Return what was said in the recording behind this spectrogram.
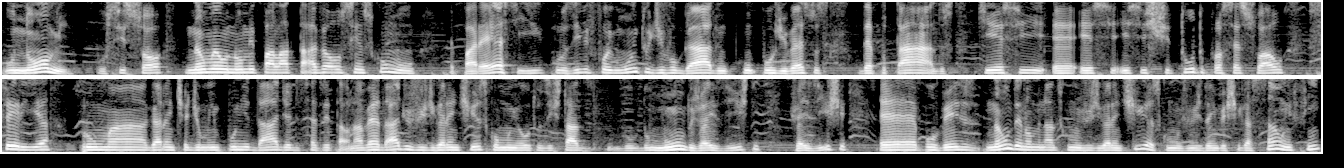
O nome, por si só, não é um nome palatável ao senso comum parece, e inclusive foi muito divulgado por diversos deputados, que esse, é, esse, esse instituto processual seria para uma garantia de uma impunidade, etc. E tal. Na verdade, o juiz de garantias, como em outros estados do, do mundo já existe, já existe, é, por vezes não denominados como juiz de garantias, como juiz da investigação, enfim,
